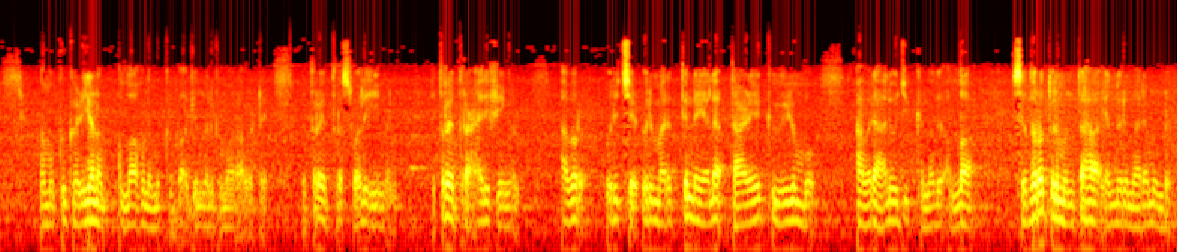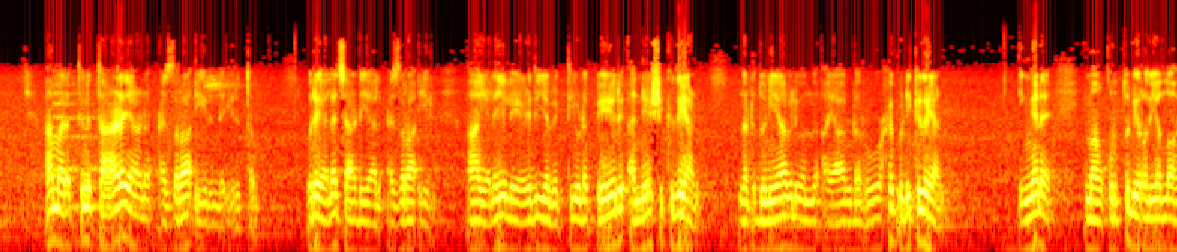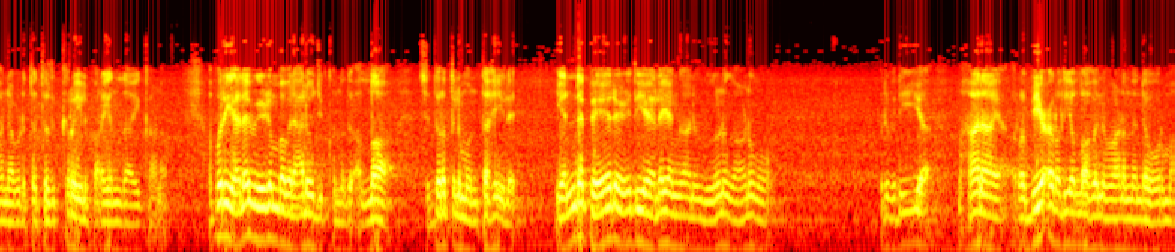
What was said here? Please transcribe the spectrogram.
നമുക്ക് കഴിയണം. അള്ളാഹു നമുക്ക് ഭാഗ്യം നൽകുമാറാവട്ടെ. എത്രയെത്ര സ്വാലിഹീങ്ങൾ എത്രയെത്ര ആരിഫ്യങ്ങൾ അവർ ഒരു ഒരു മരത്തിന്റെ ഇല താഴേക്ക് വീഴുമ്പോൾ അവരാലോചിക്കുന്നത് അള്ളാഹ് സിദറത്തുൽ മുൻതഹ എന്നൊരു മരമുണ്ട്. ആ മരത്തിന് താഴെയാണ് അസ്രായിലിന്റെ ഇരുത്തം. ഒരു ഇല ചാടിയാൽ അസ്രായിൽ ആ ഇലയിൽ എഴുതിയ വ്യക്തിയുടെ പേര് അന്വേഷിക്കുകയാണ്. എന്നിട്ട് ദുനിയാവിൽ വന്ന് അയാളുടെ റൂഹ് പിടിക്കുകയാണ്. ഇങ്ങനെ ഇമാം കുർത്തുബി റളിയല്ലാഹു അവിടുത്തെ തെതുക്കറയിൽ പറയുന്നതായി കാണാം. അപ്പോൾ ഒരു ഇല വീഴുമ്പോൾ അവരാലോചിക്കുന്നത് അള്ളാഹ് സിദ്ധുറത്തിൽ മുൻതഹയിലെ എന്റെ പേരെഴുതിയ ഇലയെങ്ങാനും വീണ് കാണുമോ? ഒരു വലിയ മഹാനായ റബിയ റതിയല്ലാഹുനുമാണെന്ന് എന്റെ ഓർമ്മ.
